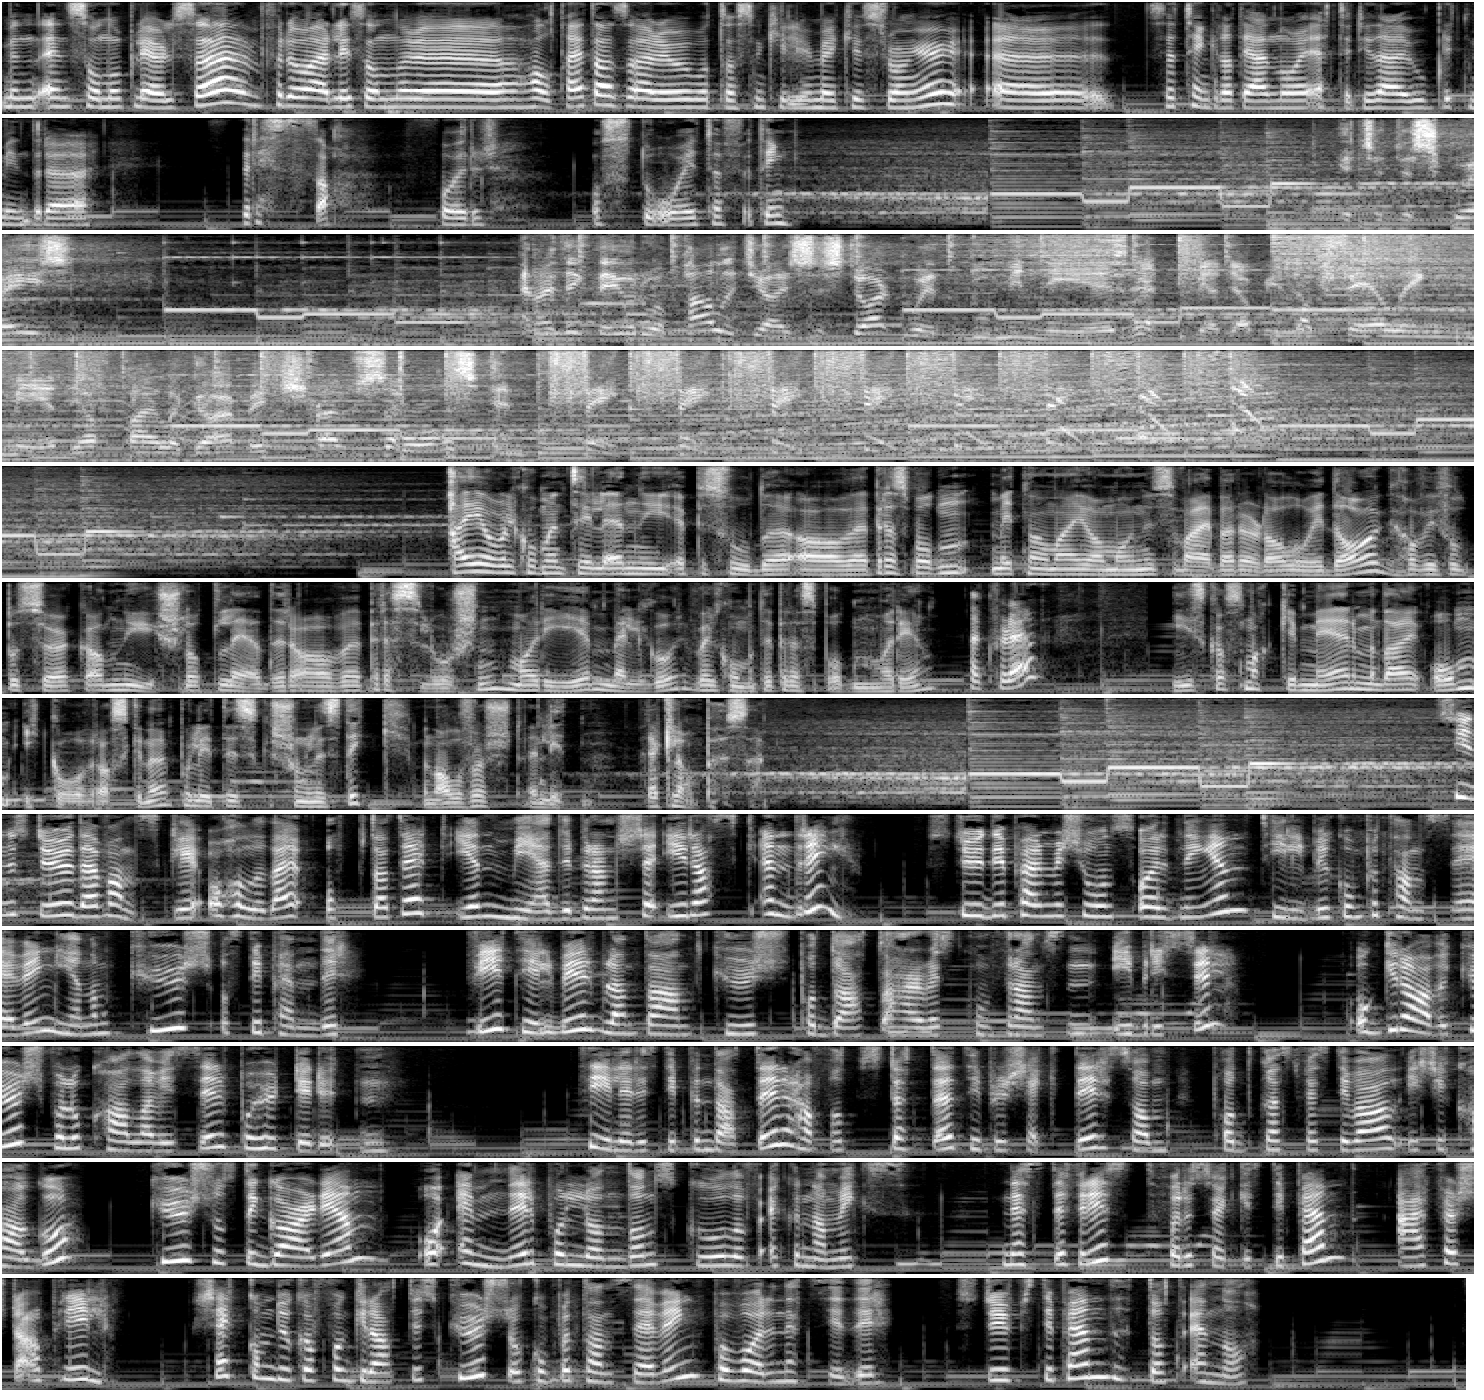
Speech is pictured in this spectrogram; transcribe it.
Men en sånn opplevelse, for å være litt sånn uh, halvteit, da, så er det jo 'what doesn't kill you make you stronger'. Uh, så jeg tenker at jeg nå i ettertid er jo blitt mindre stressa for å stå i tøffe ting. It's a disgrace. And I think they ought to apologize to start with. Dominere mediebildet. A failing media. Pile of garbage. False and fake, fake, fake, Hei og velkommen til en ny episode av Pressepodden. Mitt navn er Jan Magnus Weiberg Rørdal, og i dag har vi fått besøk av nyslått leder av Presselosjen, Marie Melgaard. Velkommen til Pressepodden, Marie. Takk for det. Vi skal snakke mer med deg om, ikke overraskende, politisk journalistikk, men aller først en liten reklamepause. Synes du det er vanskelig å holde deg oppdatert i en mediebransje i rask endring? Studiepermisjonsordningen tilbyr kompetanseheving gjennom kurs og stipender. Vi tilbyr bl.a. kurs på DataHarvest-konferansen i Brussel og gravekurs for lokalaviser på Hurtigruten. Tidligere stipendater har fått støtte til prosjekter som podkastfestival i Chicago, kurs hos The Guardian og emner på London School of Economics. Neste frist for å søke stipend er 1. april. Sjekk om du kan få gratis kurs og kompetanseheving på våre nettsider stupstipend.no.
